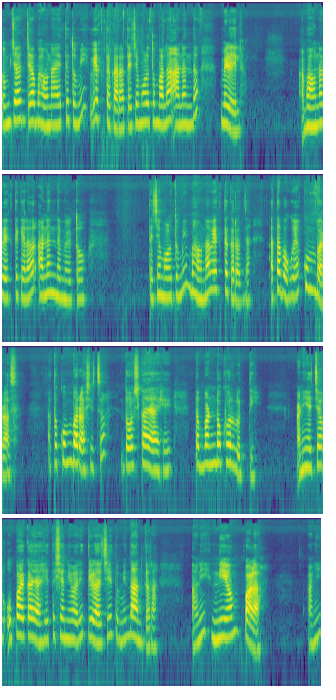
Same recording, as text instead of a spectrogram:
तुमच्या ज्या भावना आहेत ते तुम्ही व्यक्त करा. त्याच्यामुळं तुम्हाला आनंद मिळेल. भावना व्यक्त केल्यावर आनंद मिळतो. त्याच्यामुळं तुम्ही भावना व्यक्त करत जा. आता बघूया कुंभरास आता कुंभराशीचं दोष काय आहे? तर बंडखोर वृत्ती. आणि याच्यावर उपाय काय आहे? तर शनिवारी तिळाचे तुम्ही दान करा. आणि नियम पाळा आणि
